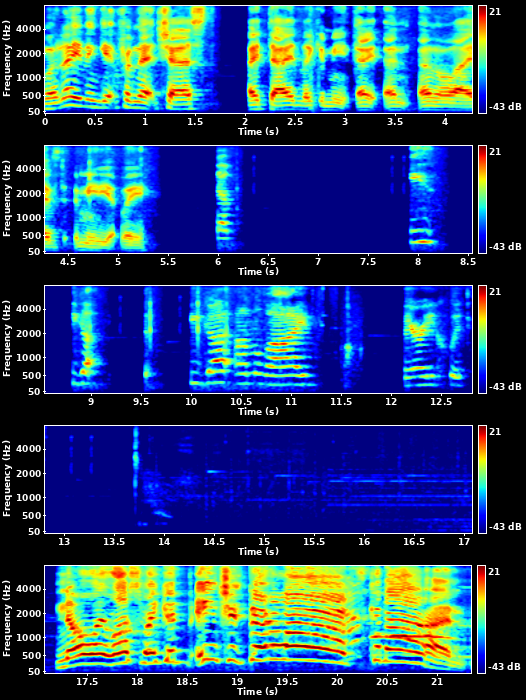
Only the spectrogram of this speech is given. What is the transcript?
What did I even get from that chest? I died like imme- I un- unalived immediately. Yep. He he got he got unalive very quick. No, I lost my good ancient battle axe. Come on.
